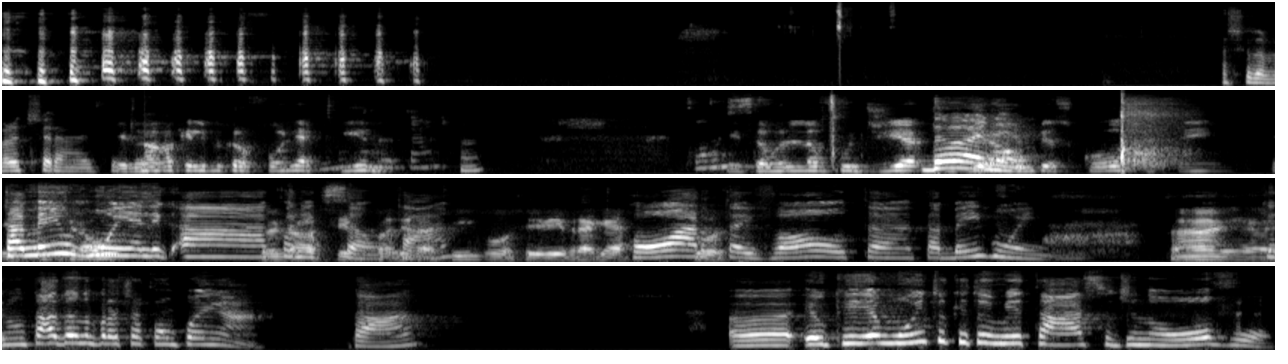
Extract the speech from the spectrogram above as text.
Acho que dá pra tirar isso Ele usava aquele microfone aqui, né? Então ele não podia Dani. virar o pescoço, assim. Tá meio que ruim tirar a conexão, tá? Assim, cá. Corta e volta, tá bem ruim. Ai, Porque ai. não tá dando pra te acompanhar, tá? Ah, eu queria muito que tu imitasse de novo,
